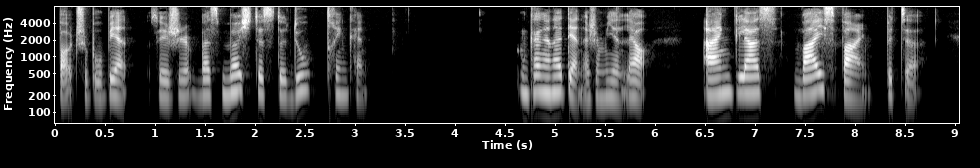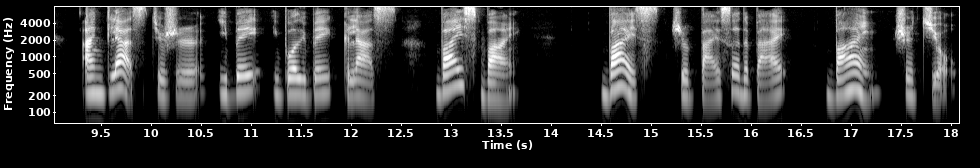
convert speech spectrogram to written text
保持不变，所以是 Was möchtest du trinken？我们看看他点的什么饮料，Ein Glas Weißwein bitte。Ein Glas 就是一杯，一玻璃杯，Glass Weißwein，Weiß 是白色的白，Wein 是酒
